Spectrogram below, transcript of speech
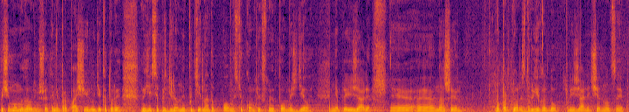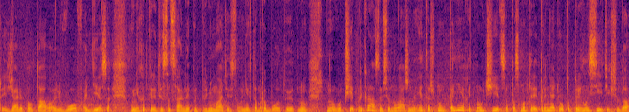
почему мы говорим, что это не пропащие люди, которые... Но есть определенные пути, надо полностью комплексную помощь делать. Мне приезжали э, э, наши ну, партнеры из других городов. Приезжали Черновцы, приезжали Полтава, Львов, Одесса. У них открыты социальные предпринимательства, у них там работают. Ну, ну вообще прекрасно все налажено. Это ж, ну, поехать, научиться, посмотреть, принять опыт, пригласить их сюда.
